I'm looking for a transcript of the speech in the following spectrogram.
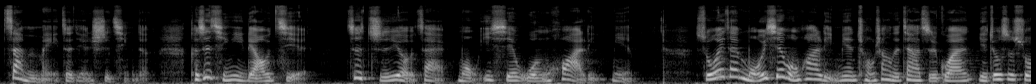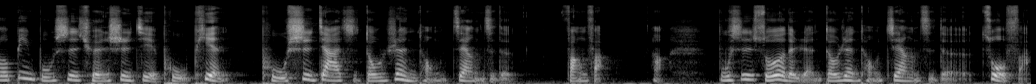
赞美这件事情的，可是请你了解，这只有在某一些文化里面。所谓在某一些文化里面崇尚的价值观，也就是说，并不是全世界普遍普世价值都认同这样子的方法。好，不是所有的人都认同这样子的做法。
